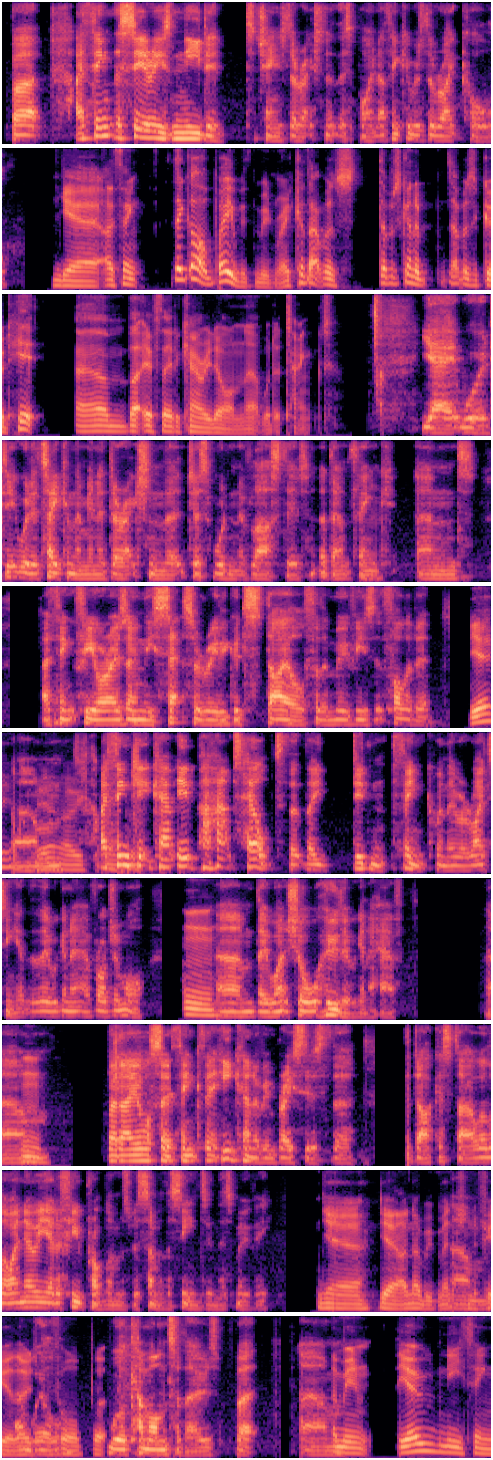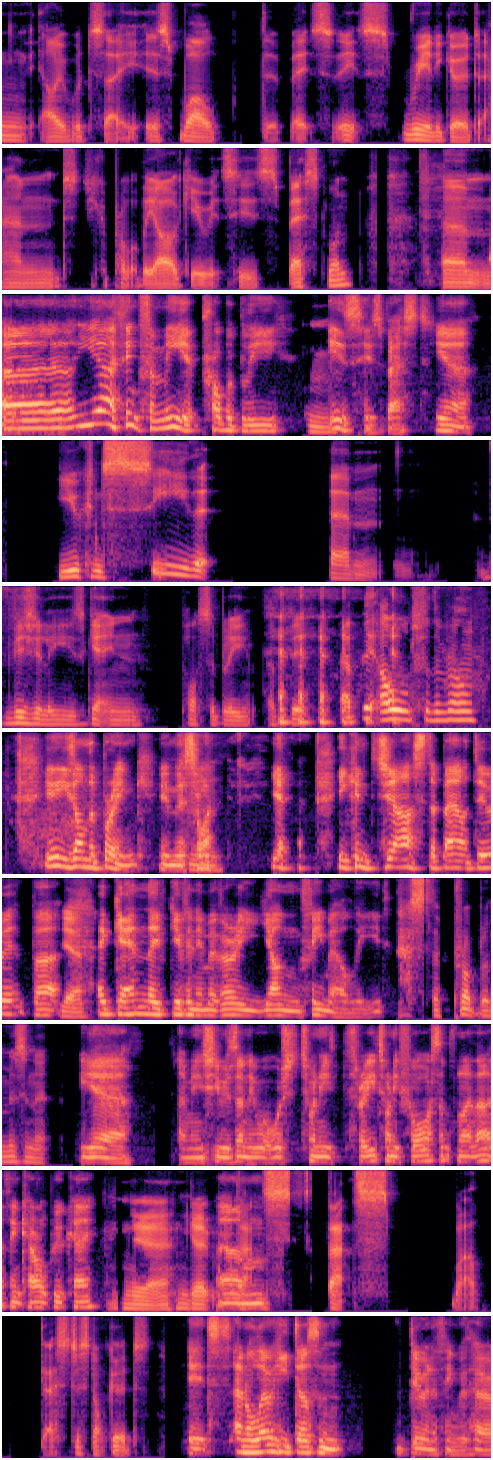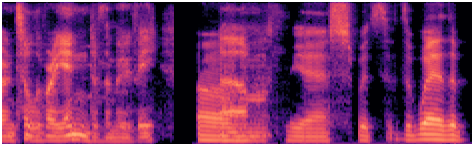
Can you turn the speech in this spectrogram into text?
but I think the series needed to change direction at this point. I think it was the right call. Yeah, I think they got away with Moonraker. That was that was gonna that was a good hit. Um, but if they'd have carried on, that would have tanked. Yeah, it would. It would have taken them in a direction that just wouldn't have lasted. I don't think. And I think Eyes Only sets a really good style for the movies that followed it. Yeah, Um, yeah, I think it ca- it perhaps helped that they didn't think when they were writing it that they were going to have Roger Moore. Mm, Um, they weren't sure who they were going to have. Um, Hmm. But I also think that he kind of embraces the the darker style. Although I know he had a few problems with some of the scenes in this movie. yeah, yeah. I know we've mentioned Um, a few of those we'll- before, but We'll come on to those, but um, I mean, the only thing I would say is while it's it's really good, and you could probably argue it's his best one. Um, uh, yeah, I think for me it probably mm, is his best. Yeah, you can see that um, visually he's getting possibly a bit a bit old for the role. Yeah, he's on the brink in this Mm. one. Yeah, he can just about do it, but Yeah, again, they've given him a very young female lead. that's the problem, isn't it? Yeah. I mean, she was only, what was she, 23, 24, something like that, I think, Carole Bouquet. Yeah, you go. Um, that's that's well, that's just not good. It's, and although he doesn't do anything with her until the very end of the movie, Oh, um, yes, with the where the the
